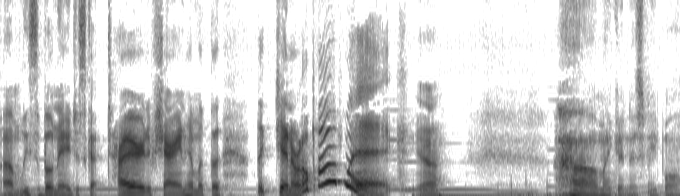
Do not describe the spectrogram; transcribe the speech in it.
Um, Lisa Bonet just got tired of sharing him with the, the general public. Yeah. Oh my goodness, people.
